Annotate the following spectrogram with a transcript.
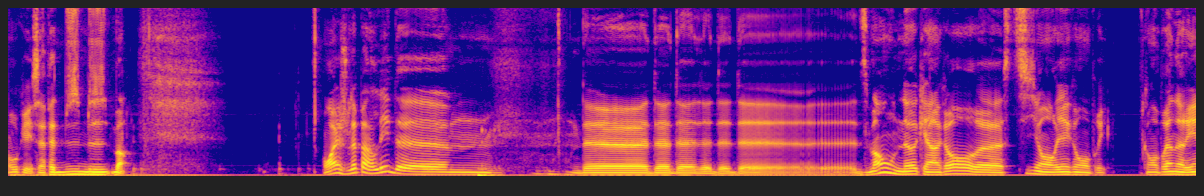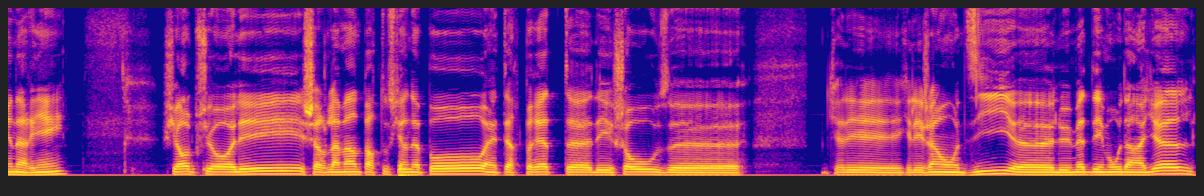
Ok, ça fait bzz, bzz. Bon. Ouais, je voulais parler de. De. De. De. De. de, du monde, là, qui encore. Euh, ils ont rien compris. Ils comprennent rien à rien. Chiale pis chialer, cherche la merde partout ce qu'il n'y en a pas, interprète euh, des choses euh, que, les, que les gens ont dit, euh, lui mettre des mots dans la gueule.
